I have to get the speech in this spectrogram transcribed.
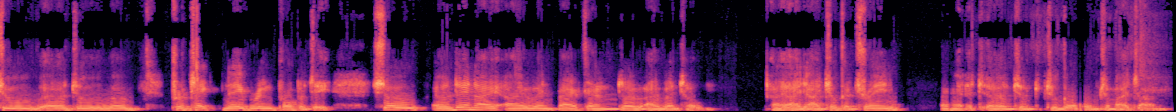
to uh, to protect neighboring property. So then I, I went back and I went home. I, I, I took a train Uh, uh, to, to go home to my town.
